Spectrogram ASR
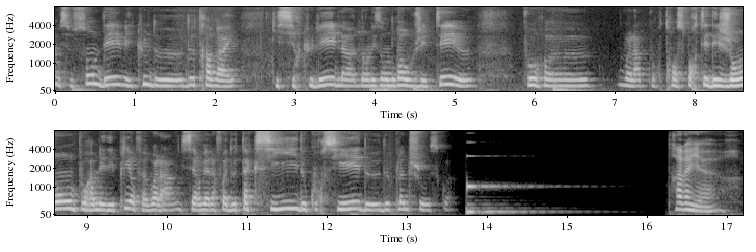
Mais ce sont des véhicules de, de travail qui circulaient là, dans les endroits où j'étais pour, voilà, pour transporter des gens, pour amener des plis. Enfin voilà, ils servaient à la fois de taxi, de coursier, de, de plein de choses. Quoi. Travailleurs.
